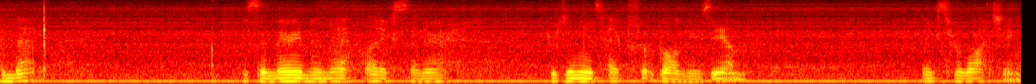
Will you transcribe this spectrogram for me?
And that is the Merryman Athletic Center, Virginia Tech Football Museum. Thanks for watching.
